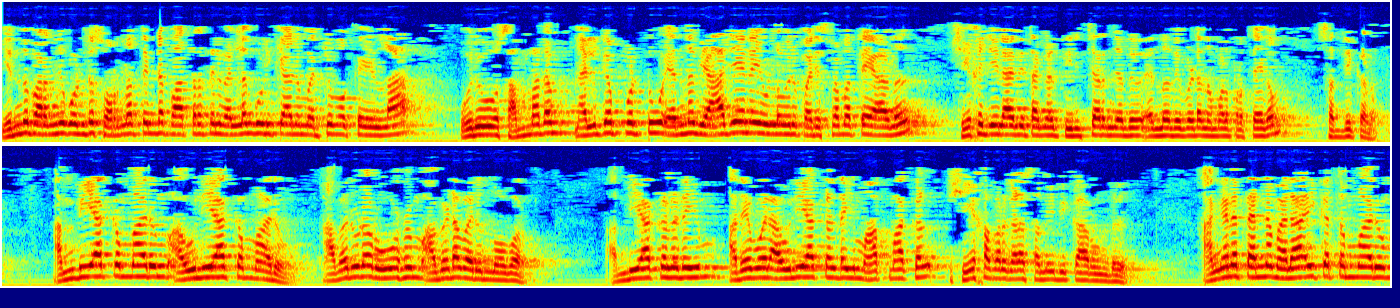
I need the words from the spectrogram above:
എന്ന് പറഞ്ഞുകൊണ്ട് സ്വർണത്തിന്റെ പാത്രത്തിൽ വെള്ളം കുടിക്കാനും മറ്റുമൊക്കെയുള്ള ഒരു സമ്മതം നൽകപ്പെട്ടു എന്ന വ്യാജേനയുള്ള ഒരു പരിശ്രമത്തെയാണ് ഷെയ്ഖ് ജീലാനി തങ്ങൾ തിരിച്ചറിഞ്ഞത് എന്നത് ഇവിടെ നമ്മൾ പ്രത്യേകം ശ്രദ്ധിക്കണം. അമ്പിയാക്കന്മാരും ഔലിയാക്കന്മാരും അവരുടെ റൂഹും അവിടെ വരുന്നവർ അമ്പിയാക്കളുടെയും അതേപോലെ ഔലിയാക്കളുടെയും ആത്മാക്കൾ ഷേഖവർകളെ സമീപിക്കാറുണ്ട്. അങ്ങനെ തന്നെ മലായിക്കത്തന്മാരും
